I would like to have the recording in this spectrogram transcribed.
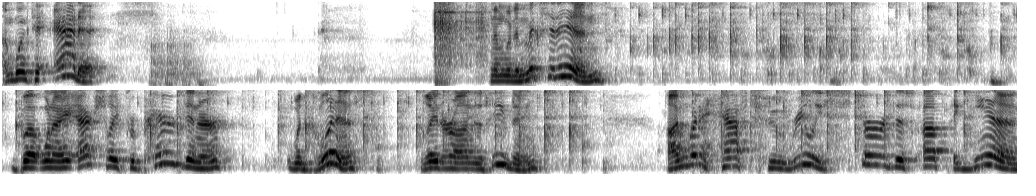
I'm going to add it and I'm going to mix it in. But when I actually prepare dinner with Glynis later on this evening, I'm going to have to really stir this up again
